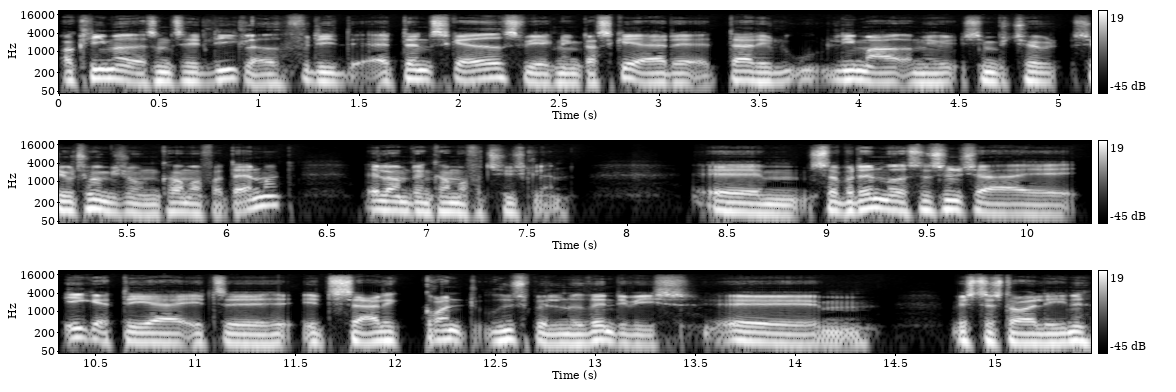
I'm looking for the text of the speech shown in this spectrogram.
Og klimaet er sådan set ligeglad, fordi at den skadesvirkning, der sker af det, der er det lige meget, om CO2-emissionen kommer fra Danmark, eller om den kommer fra Tyskland. Øhm, så på den måde, så synes jeg øh, ikke, at det er et, øh, et særligt grønt udspil nødvendigvis, øh, hvis det står alene.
